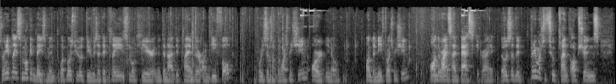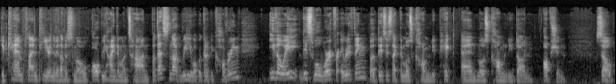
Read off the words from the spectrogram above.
So when you play smoke in basement, what most people do is that they play smoke here and then they plant there on default, which is on the washing machine, or, you know, underneath the washing machine, on the right side basket, right? Those are the pretty much the two plant options. You can plant here in the middle of a smoke or behind the montan, but that's not really what we're going to be covering. Either way, this will work for everything, but this is like the most commonly picked and most commonly done option. So,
